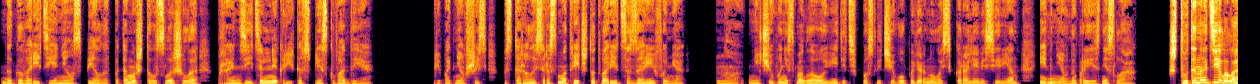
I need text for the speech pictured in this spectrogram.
Договорить я не успела, потому что услышала пронзительный крик и всплеск воды. Приподнявшись, постаралась рассмотреть, что творится за рифами, но ничего не смогла увидеть, после чего повернулась к королеве сирен и гневно произнесла. «Что ты наделала?»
